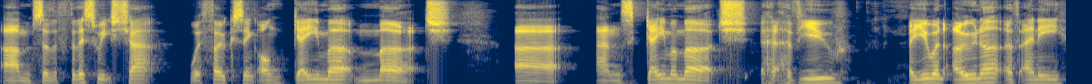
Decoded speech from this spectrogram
Um, so the, for this week's chat, we're focusing on gamer merch. Uh, and gamer merch, have you are you an owner of any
